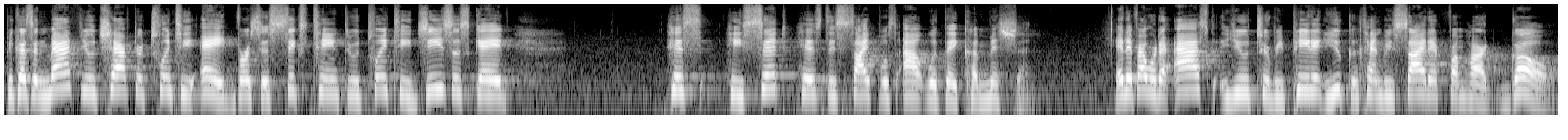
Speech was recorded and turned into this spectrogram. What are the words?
Because in Matthew chapter 28, verses 16 through 20, Jesus gave his, he sent his disciples out with a commission. And if I were to ask you to repeat it, you can recite it from heart. Go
